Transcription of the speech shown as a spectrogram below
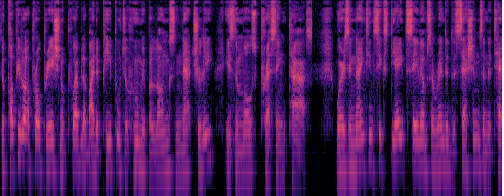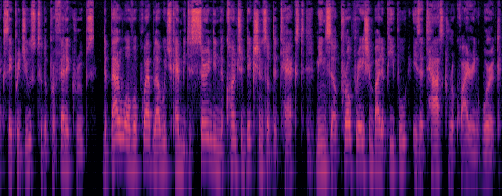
The popular appropriation of Puebla by the people to whom it belongs naturally is the most pressing task. Whereas in 1968, CELAM surrendered the sessions and the texts they produced to the prophetic groups, the battle over Puebla, which can be discerned in the contradictions of the text, means the appropriation by the people is a task requiring work,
